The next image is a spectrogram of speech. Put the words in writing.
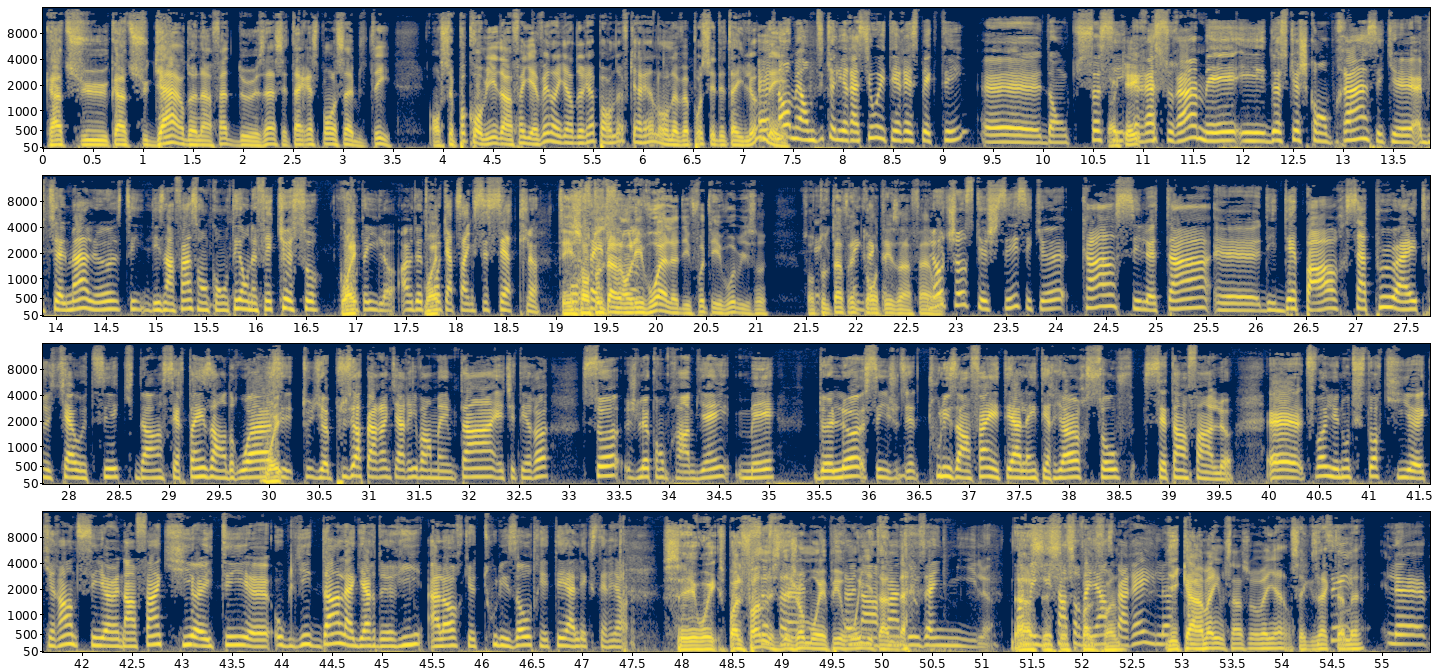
quand tu, quand tu gardes un enfant de deux ans. C'est ta responsabilité. On sait pas combien d'enfants il y avait dans la garderie à Port-Neuf, Karen. On n'avait pas ces détails-là, Euh, mais. Non, mais on me dit que les ratios étaient respectés. Euh, donc ça c'est rassurant, mais et de ce que je comprends, c'est que habituellement là, tu les enfants sont comptés, on ne fait que ça, Ouais. compter là, 1 2 3 Ouais. 4 5 6 7 là. Ils sont tout le temps, on les voit, là, des fois, t'es vois, puis ils sont, sont tout le temps en train de compter les enfants. L'autre chose que je sais, c'est que quand c'est le temps euh, des départs, ça peut être chaotique dans certains endroits. Oui. Il y a plusieurs parents qui arrivent en même temps, etc. Ça, je le comprends bien, mais de là, c'est, je veux dire, tous les enfants étaient à l'intérieur, sauf cet enfant-là. Euh, tu vois, il y a une autre histoire qui, euh, qui rentre, c'est un enfant qui a été euh, oublié dans la garderie alors que tous les autres étaient à l'extérieur. C'est, oui, c'est pas le fun, Ça, mais c'est déjà moins pire. Un il est en de deux ans et demi, là. Non, Ouais, mais il est ça, sans surveillance pareil, là. Il est quand même sans surveillance, exactement. Le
